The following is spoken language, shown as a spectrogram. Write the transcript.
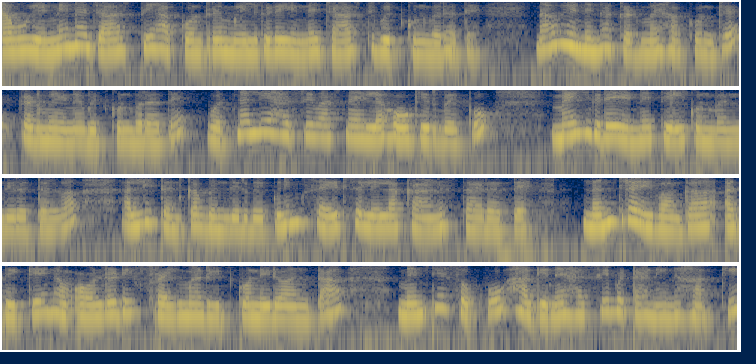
ನಾವು ಎಣ್ಣೆನ ಜಾಸ್ತಿ ಹಾಕ್ಕೊಂಡ್ರೆ ಮೇಲ್ಗಡೆ ಎಣ್ಣೆ ಜಾಸ್ತಿ ಬಿಟ್ಕೊಂಡು ಬರುತ್ತೆ. ನಾವು ಎಣ್ಣೆನ ಕಡಿಮೆ ಹಾಕ್ಕೊಂಡ್ರೆ ಕಡಿಮೆ ಎಣ್ಣೆ ಬಿಟ್ಕೊಂಡು ಬರುತ್ತೆ. ಒಟ್ಟಿನಲ್ಲಿ ಹಸಿ ವಾಸನೆ ಎಲ್ಲ ಹೋಗಿರಬೇಕು. ಮೇಲ್ಗಡೆ ಎಣ್ಣೆ ತೇಲ್ಕೊಂಡು ಬಂದಿರುತ್ತಲ್ವ? ಅಲ್ಲಿ ತನಕ ಬಂದಿರಬೇಕು. ನಿಮ್ಗೆ ಸೈಡ್ಸಲ್ಲೆಲ್ಲ ಕಾಣಿಸ್ತಾ ಇರತ್ತೆ. ನಂತರ ಇವಾಗ ಅದಕ್ಕೆ ನಾವು ಆಲ್ರೆಡಿ ಫ್ರೈ ಮಾಡಿ ಇಟ್ಕೊಂಡಿರುವಂಥ ಮೆಂತ್ಯ ಸೊಪ್ಪು ಹಾಗೆಯೇ ಹಸಿ ಬಟಾಣಿನ ಹಾಕಿ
